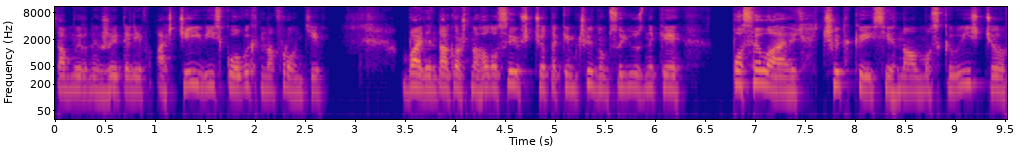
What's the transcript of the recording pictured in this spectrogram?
та мирних жителів, а ще й військових на фронті. Байден також наголосив, що таким чином союзники посилають чіткий сигнал Москви, що,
